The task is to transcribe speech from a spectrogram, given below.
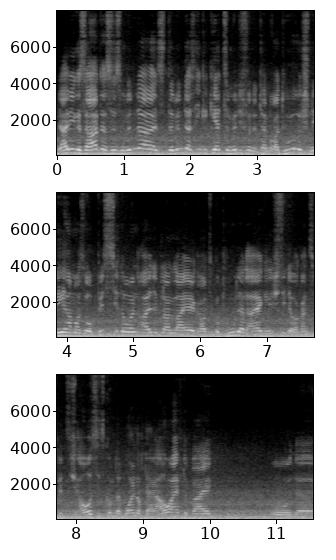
Ja, wie gesagt, das ist ein Winter, der Winter ist ingekehrt zumindest von der Temperatur. Schnee haben wir so ein bisschen da in alte Kleinleihe, gerade so gepudert eigentlich, sieht aber ganz witzig aus. Jetzt kommt dann morgen noch der Raureif dabei. Und äh,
